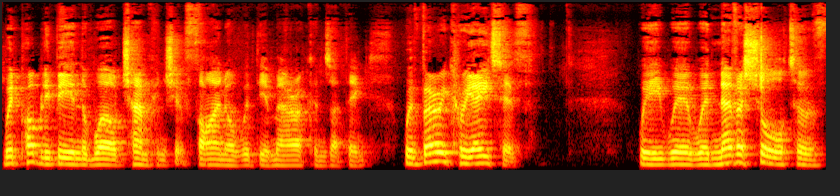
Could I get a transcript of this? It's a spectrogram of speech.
we'd probably be in the World Championship final with the Americans. I think we're very creative. We we're we're never short of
